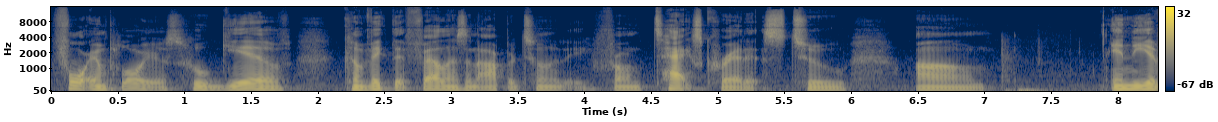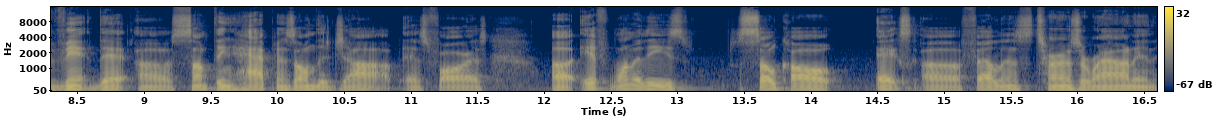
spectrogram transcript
for employers who give convicted felons an opportunity from tax credits to um, in the event that uh, something happens on the job as far as uh, if one of these so-called ex uh, felons turns around and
